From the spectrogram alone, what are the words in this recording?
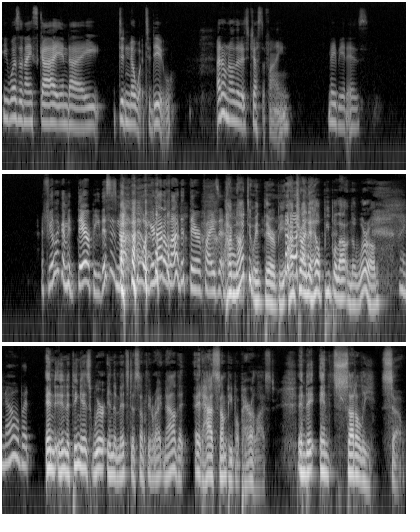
he was a nice guy and I didn't know what to do. I don't know that it's justifying. Maybe it is. I feel like I'm in therapy. This is not cool. You're not allowed to therapize at home. I'm not doing therapy. I'm trying to help people out in the world. I know, but And and the thing is, we're in the midst of something right now that it has some people paralyzed, and they and subtly so.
